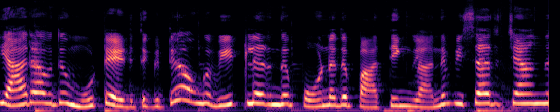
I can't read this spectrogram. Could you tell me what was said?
யாராவது மூட்டை எடுத்துக்கிட்டு அவங்க வீட்ல இருந்து போனது பாத்தீங்களான்னு விசாரிச்சாங்க.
